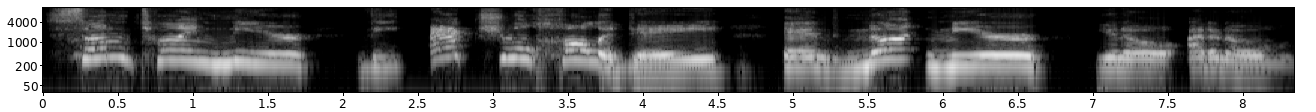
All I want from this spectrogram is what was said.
sometime near the actual holiday and not near you know, I don't know,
